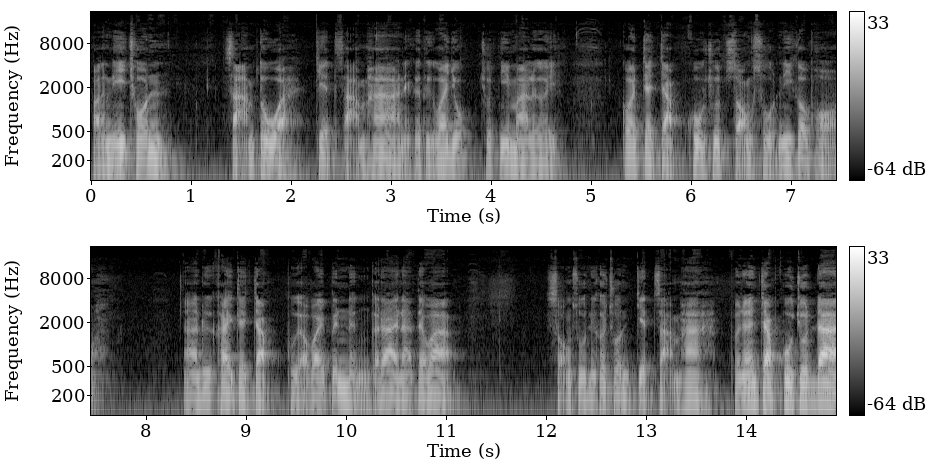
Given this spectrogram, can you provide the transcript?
ฝั่งนี้ชน 3 ตัว 735 เนี่ยก็ถือว่ายกชุดนี้มาเลย ก็จะจับคู่ชุด 2 สูตรนี้ก็พอ นะหรือใครจะจับเผื่อไว้เป็นหนึ่งก็ได้นะ แต่ว่าสองสูตรนี้เขาชนเจ็ดสามห้าเพราะฉะนั้นจับคู่ชุดได้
